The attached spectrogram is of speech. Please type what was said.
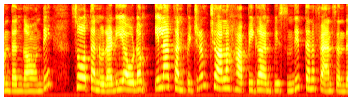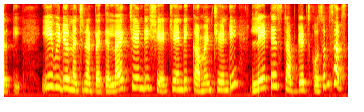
అందంగా ఉంది. సో తను రెడీ అవడం ఇలా కనిపించడం చాలా హ్యాపీగా అనిపిస్తుంది తన ఫ్యాన్స్ అందరికీ. ఈ వీడియో నచ్చినట్లయితే లైక్ చేయండి షేర్ చేయండి కమెంట్ చేయండి. లేటెస్ట్ అప్డేట్స్ కోసం సబ్స్క్రైబ్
